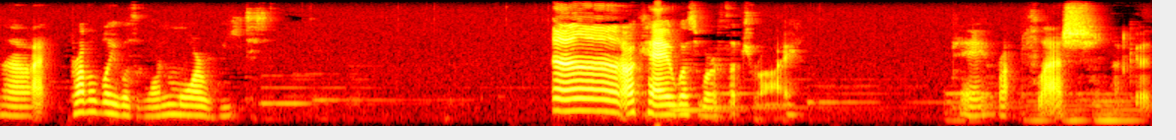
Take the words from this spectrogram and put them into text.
No, I, probably with one more wheat. Uh, okay, it was worth a try. Okay, rotten flesh, not good.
